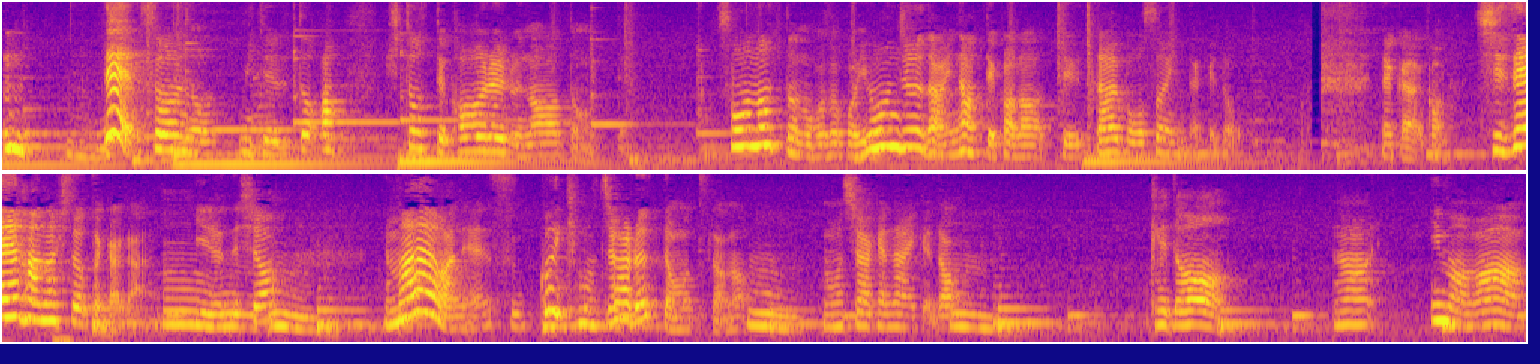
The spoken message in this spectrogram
うん。でそういうのを見てるとあ人って変われるなと思って。そうなったのがだから40代になってからってだいぶ遅いんだけど。だからこう自然派の人とかがいるでしょ、うん前はねすっごい気持ち悪って思ってたの。うん。申し訳ないけど、うん。けどな今は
